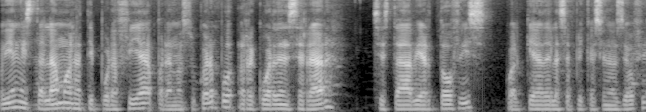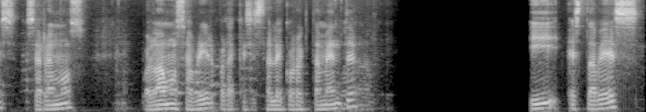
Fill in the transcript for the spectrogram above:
Muy bien, instalamos la tipografía para nuestro cuerpo. Recuerden cerrar si está abierto Office, cualquiera de las aplicaciones de Office. Cerremos, volvamos a abrir para que se instale correctamente. Y esta vez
